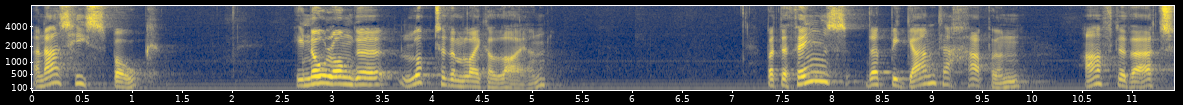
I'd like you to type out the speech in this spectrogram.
And as he spoke, he no longer looked to them like a lion, but the things that began to happen after that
